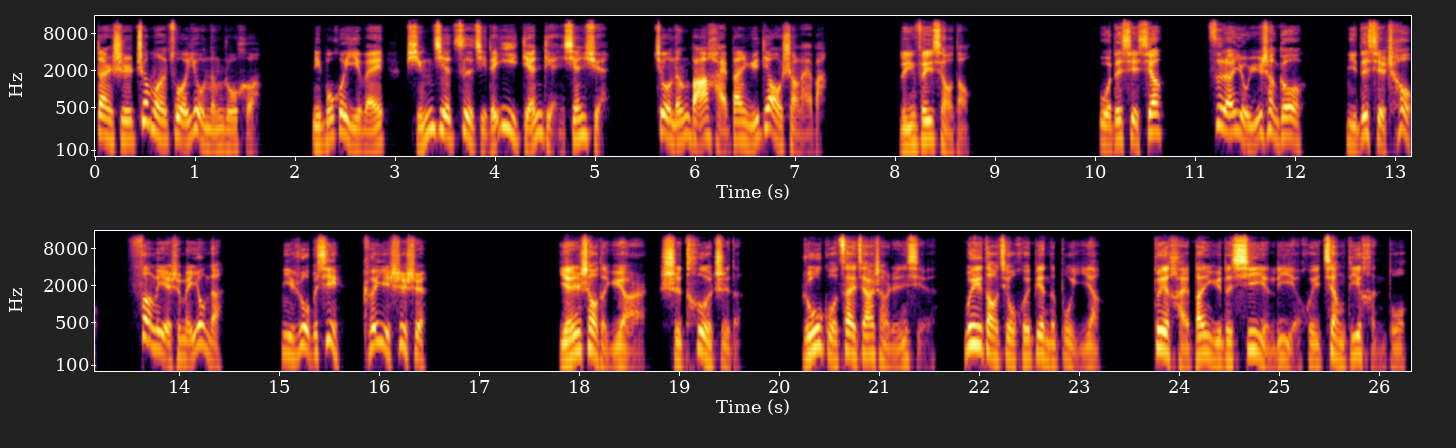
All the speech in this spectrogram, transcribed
但是这么做又能如何？你不会以为凭借自己的一点点鲜血就能把海斑鱼钓上来吧？”林飞笑道：“我的血香，自然有鱼上钩；你的血臭，放了也是没用的。你若不信。”可以试试。严少的鱼饵是特制的，如果再加上人血，味道就会变得不一样，对海斑鱼的吸引力也会降低很多。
